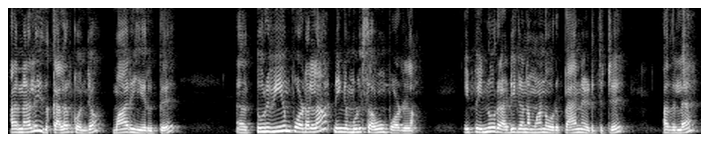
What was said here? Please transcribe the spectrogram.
அதனால் இது கலர் கொஞ்சம் மாறி இருக்குது துருவியும் போடலாம் நீங்கள் முழுசாகவும் போடலாம். இப்போ இன்னொரு அடிகனமான ஒரு பேன் எடுத்துகிட்டு அதில்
